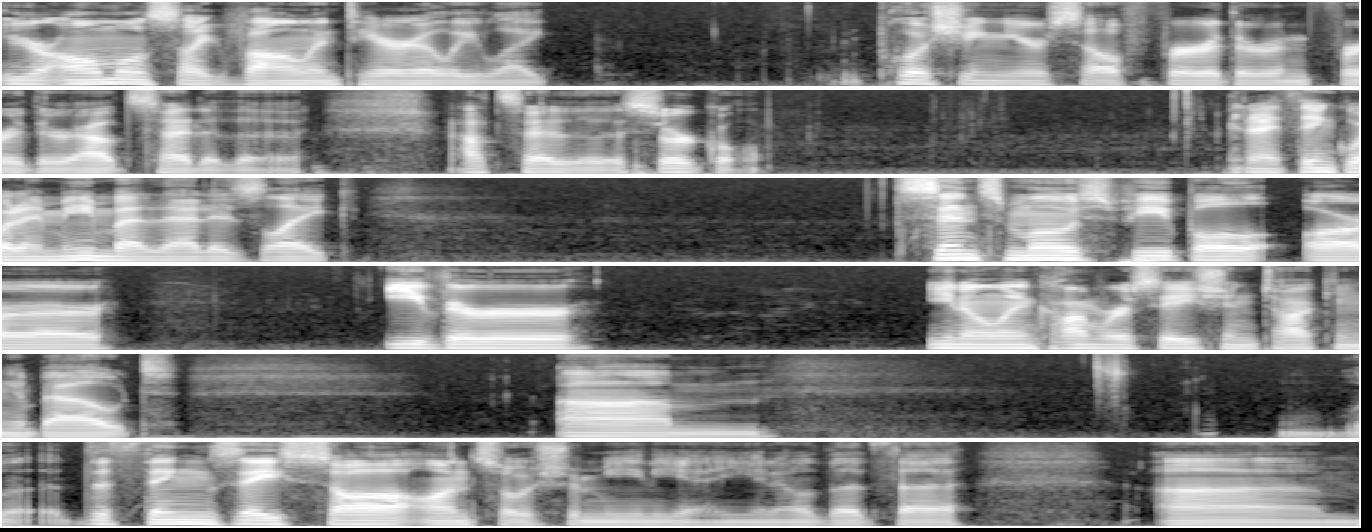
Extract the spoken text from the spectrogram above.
you're almost like voluntarily like pushing yourself further and further outside of the outside of the circle. And I think what I mean by that is like since most people are either you know in conversation talking about um the things they saw on social media, you know, the the um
